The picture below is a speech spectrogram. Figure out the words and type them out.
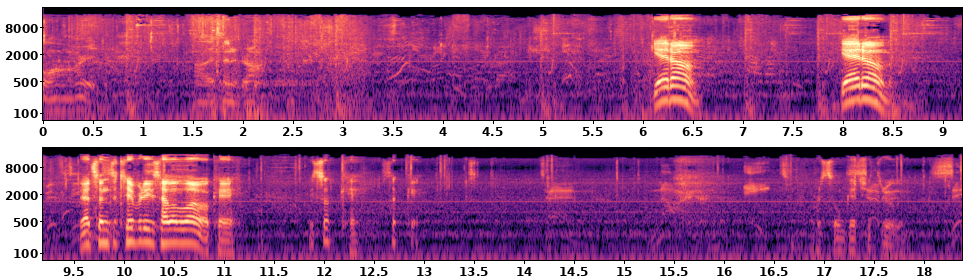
hard. Oh, that's ended wrong. Get him! Get him! That sensitivity is hella low. Okay. It's okay. It's okay. We'll still get you through. Wrong.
